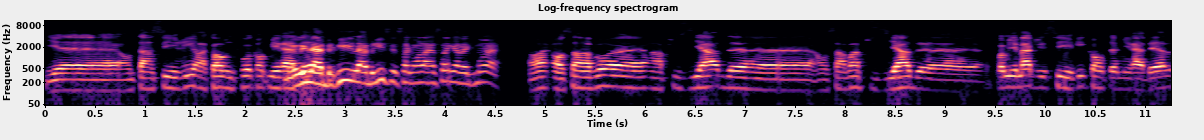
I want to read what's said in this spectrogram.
Il on est en série encore une fois contre Ben Mirabel. oui, l'abri, l'abri, c'est secondaire 5 avec moi. Ouais, on s'en va euh, en fusillade. euh, on s'en va en fusillade. euh, premier match des séries contre Mirabel.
